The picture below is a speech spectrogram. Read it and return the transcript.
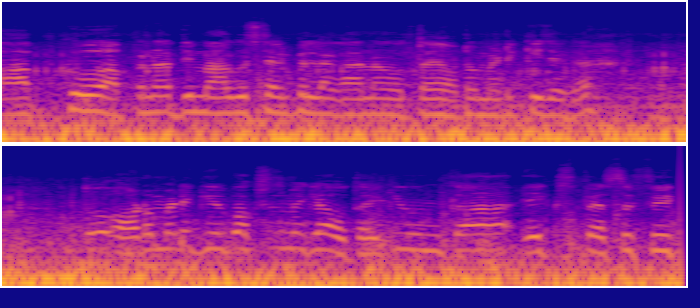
आपको अपना दिमाग उस टाइम पे लगाना होता है ऑटोमेटिक की जगह। तो ऑटोमेटिक गियर बॉक्सेस में क्या होता है कि उनका एक स्पेसिफिक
